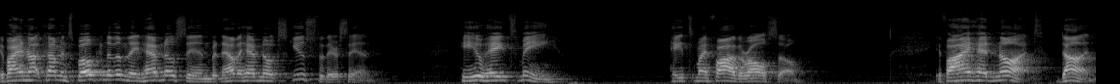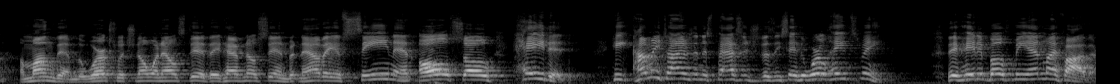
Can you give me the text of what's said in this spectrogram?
If I had not come and spoken to them, they'd have no sin, but now they have no excuse for their sin. He who hates me hates my Father also. If I had not done among them the works which no one else did, they'd have no sin. But now they have seen and also hated. He, how many times in this passage does he say, The world hates me? They've hated both me and my Father.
